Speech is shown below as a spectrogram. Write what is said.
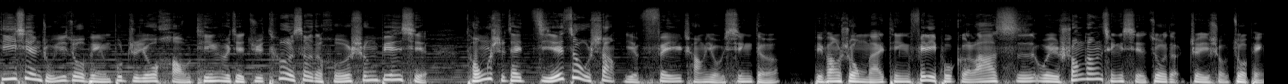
低线主义作品不只有好听，而且具特色的和声编写，同时在节奏上也非常有心得。比方说，我们来听菲利普·葛拉斯为双钢琴写作的这一首作品，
